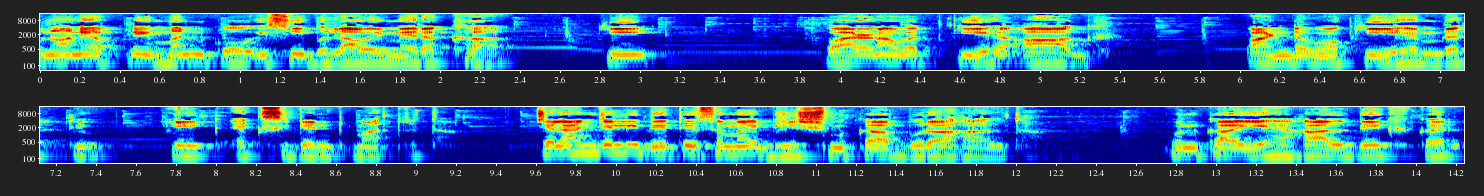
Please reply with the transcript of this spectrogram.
उन्होंने अपने मन को इसी भुलावे में रखा कि वारणावत की यह आग, पांडवों की यह मृत्यु एक एक्सीडेंट मात्र था। जलांजलि देते समय भीष्म का बुरा हाल था। उनका यह हाल देखकर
